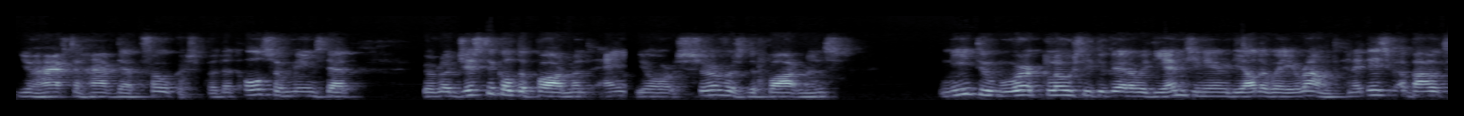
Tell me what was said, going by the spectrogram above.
you have to have that focus. But that also means that your logistical department and your service departments need to work closely together with the engineering the other way around. And it is about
